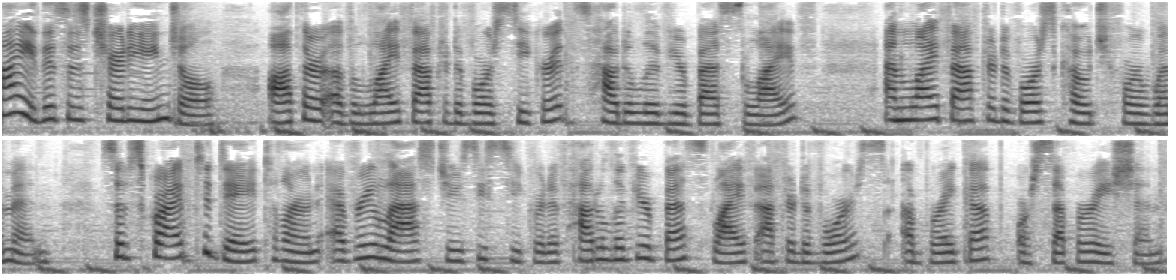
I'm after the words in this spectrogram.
Hi, this is Charity Angel, author of Life After Divorce Secrets How to Live Your Best Life and Life After Divorce Coach for Women. Subscribe today to learn every last juicy secret of how to live your best life after divorce, a breakup, or separation.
